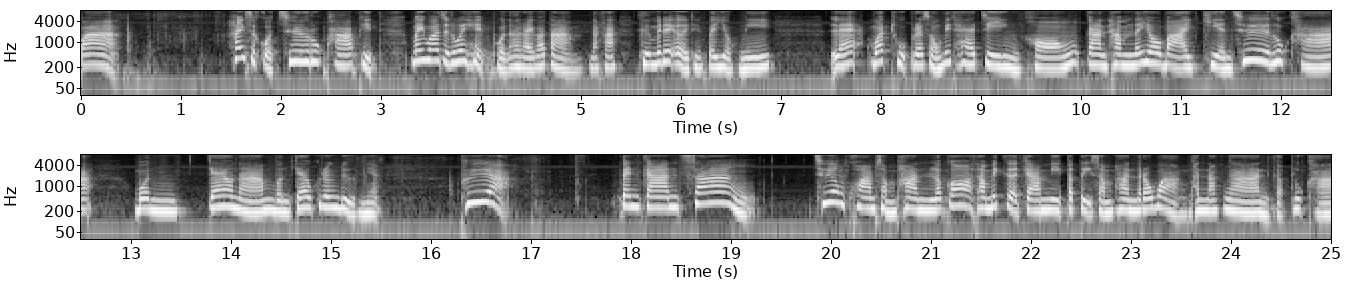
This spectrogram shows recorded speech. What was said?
ว่าให้สะกดชื่อลูกค้าผิด ไม่ว่าจะด้วยเหตุผลอะไรก็ตามนะคะ คือไม่ได้เอ่ยถึงประโยคนี้ และวัตถุประสงค์ที่แท้จริงของการทำนโยบายเขียนชื่อลูกค้า บนแก้วน้ำบนแก้วเครื่องดื่มเนี่ยเพื่อเป็นการสร้าง เชื่อมความสัมพันธ์ แล้วก็ทำให้เกิดการมีปฏิสัมพันธ์ระหว่างพนักงานกับลูกค้า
